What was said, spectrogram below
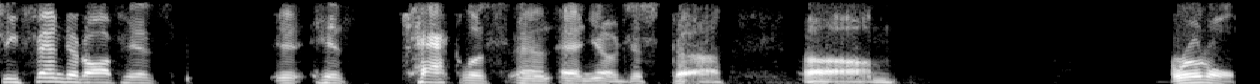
She fended off his his tactless and and you know just uh, um, brutal,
